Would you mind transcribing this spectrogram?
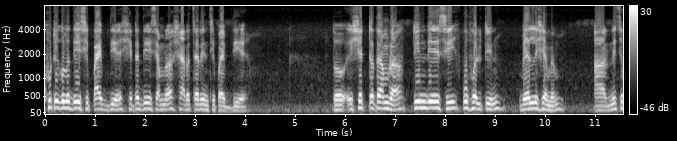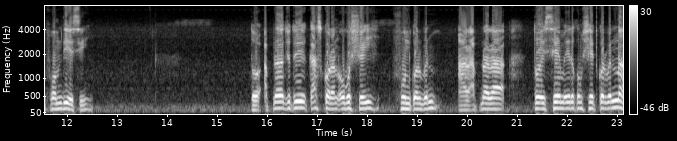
খুঁটিগুলো দিয়েছি পাইপ দিয়ে, সেটা দিয়েছি আমরা সাড়ে চার ইঞ্চি পাইপ দিয়ে। তো এই শেডটাতে আমরা টিন দিয়েছি প্রোফাইল টিন, বিয়াল্লিশ এমএম, আর নিচে ফর্ম দিয়েছি। তো আপনারা যদি কাজ করান, অবশ্যই ফোন করবেন। আর আপনারা তো এই সেম এরকম সেট করবেন না?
